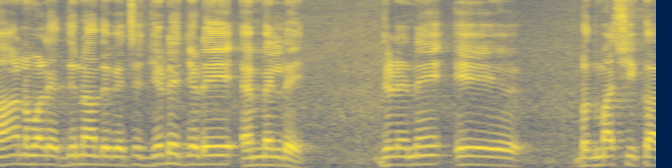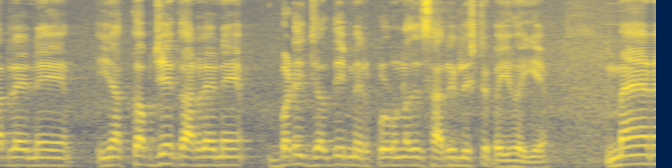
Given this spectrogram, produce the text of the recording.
ਆਉਣ ਵਾਲੇ ਦਿਨਾਂ ਦੇ ਵਿੱਚ ਜਿਹੜੇ ਜਿਹੜੇ ਐਮਐਲਏ ਜਿਹੜੇ ਨੇ, ਇਹ ਬਦਮਾਸ਼ੀ ਕਰ ਰਹੇ ਨੇ ਜਾਂ ਕਬਜ਼ੇ ਕਰ ਰਹੇ ਨੇ, ਬੜੀ ਜਲਦੀ ਮੇਰੇ ਕੋਲ ਉਹਨਾਂ ਦੀ ਸਾਰੀ ਲਿਸਟ ਪਈ ਹੋਈ ਹੈ। ਮੈਂ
